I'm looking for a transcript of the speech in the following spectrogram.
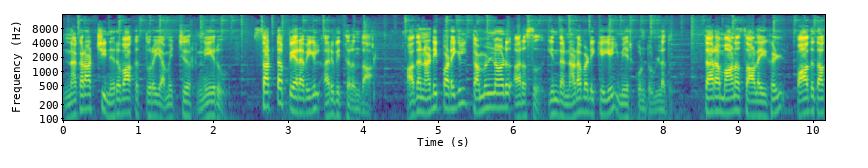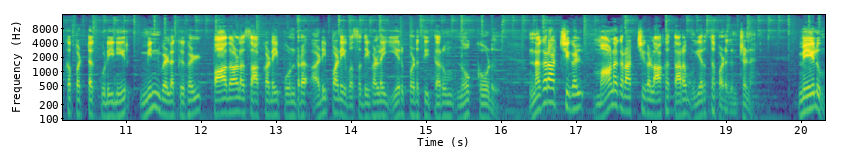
நகராட்சி நிர்வாகத்துறை அமைச்சர் நேரு சட்டப்பேரவையில் அறிவித்திருந்தார். அதன் அடிப்படையில் தமிழ்நாடு அரசு இந்த நடவடிக்கையை மேற்கொண்டுள்ளது. தரமான சாலைகள் பாதுகாக்கப்பட்ட குடிநீர் மின் விளக்குகள் பாதாள சாக்கடை போன்ற அடிப்படை வசதிகளை ஏற்படுத்தி தரும் நோக்கோடு நகராட்சிகள் மாநகராட்சிகளாக தரம் உயர்த்தப்படுகின்றன. மேலும்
